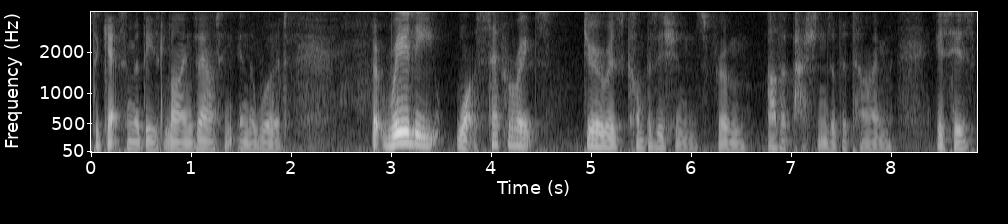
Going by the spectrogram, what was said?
to get some of these lines out in, in the wood. But really, what separates Dürer's compositions from other passions of the time is his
